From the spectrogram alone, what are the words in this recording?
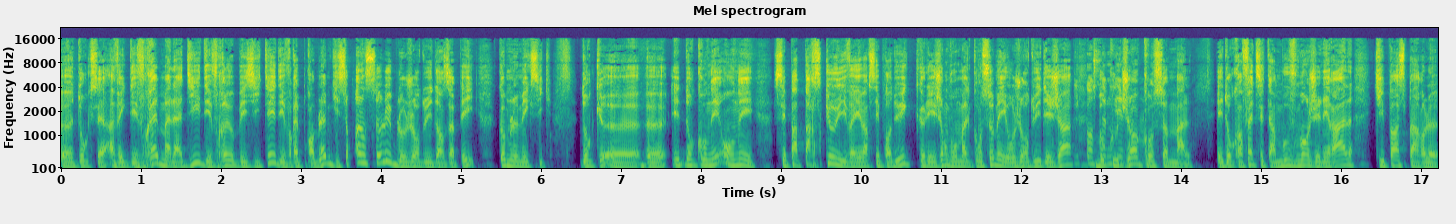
Euh, donc c'est avec des vraies maladies, des vraies obésités, des vrais problèmes qui sont insolubles aujourd'hui dans un pays comme le Mexique. Donc euh, euh, et donc on est on est c'est pas parce que il va y avoir ces produits que les gens vont mal consommer. Aujourd'hui déjà beaucoup de gens mal. consomment mal. Et donc en fait c'est un mouvement général qui passe par le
